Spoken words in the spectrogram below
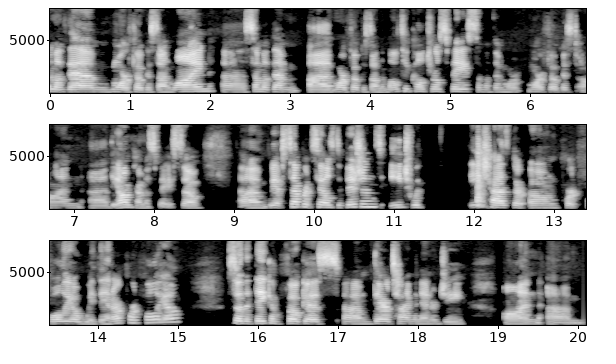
some of them more focused on wine, uh, some of them uh, more focused on the multicultural space, some of them more, more focused on uh, the on premise space. So um, we have separate sales divisions, each with each has their own portfolio within our portfolio so that they can focus um, their time and energy on um,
